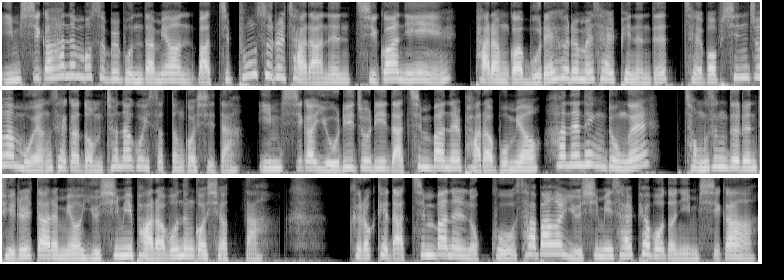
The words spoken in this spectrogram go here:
임 씨가 하는 모습을 본다면 마치 풍수를 잘 아는 직관이 바람과 물의 흐름을 살피는 듯 제법 신중한 모양새가 넘쳐나고 있었던 것이다. 임 씨가 요리조리 나침반을 바라보며 하는 행동을 정승들은 뒤를 따르며 유심히 바라보는 것이었다. 그렇게 나침반을 놓고 사방을 유심히 살펴보던 임 씨가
